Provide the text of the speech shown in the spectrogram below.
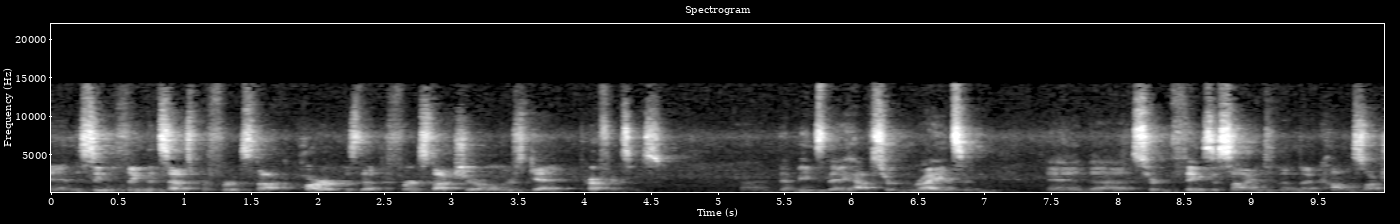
And the single thing that sets preferred stock apart is that preferred stock shareholders get preferences. Uh, that means they have certain rights and, and uh, certain things assigned to them that common stock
